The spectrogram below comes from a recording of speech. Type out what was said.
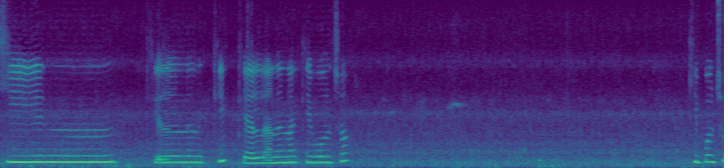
কি কি? কেলানে না কি বলছো? কি বলছো?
